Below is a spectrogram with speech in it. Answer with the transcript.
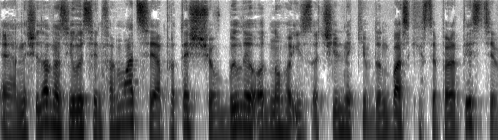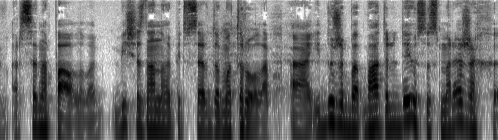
е, нещодавно з'явилася інформація про те, що вбили одного із очільників донбаських сепаратистів Арсена Павлова, більше знаного під псевдо Моторола. А і дуже ба- багато людей у соцмережах е,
